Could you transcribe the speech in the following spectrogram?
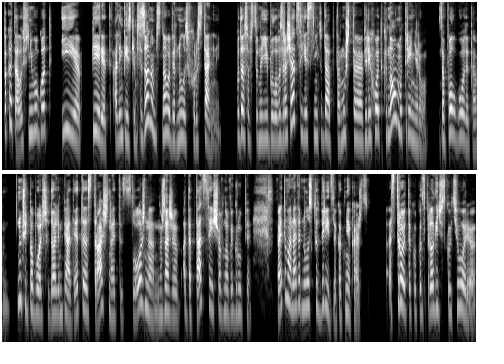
покаталась в него год и перед олимпийским сезоном снова вернулась в Хрустальный. Куда, собственно, ей было возвращаться, если не туда? Потому что переход к новому тренеру за полгода, там, ну, чуть побольше до Олимпиады. Это страшно, это сложно. Нужна же адаптация еще в новой группе. Поэтому она вернулась к Тутберидзе, как мне кажется э, строит такую конспирологическую теорию.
